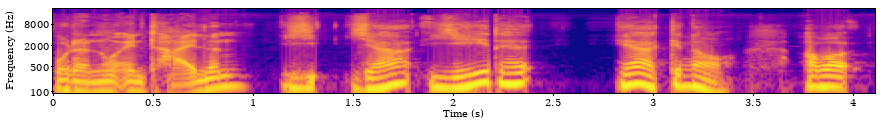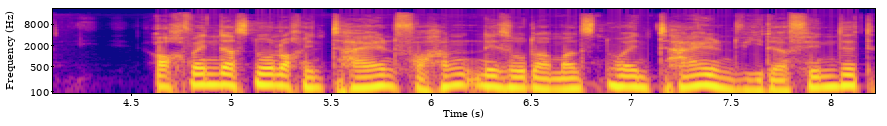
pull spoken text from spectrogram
Oder nur in Teilen? Ja, jede, ja, genau. Aber auch wenn das nur noch in Teilen vorhanden ist oder man es nur in Teilen wiederfindet,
